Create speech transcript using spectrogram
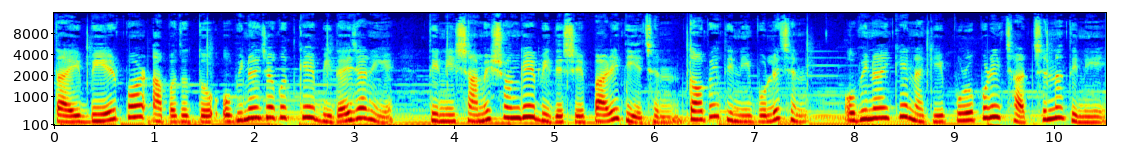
তাই বিয়ের পর আপাতত অভিনয় জগৎকে বিদায় জানিয়ে তিনি স্বামীর সঙ্গে বিদেশে পাড়ি দিয়েছেন। তবে তিনি বলেছেন, অভিনয়কে নাকি পুরোপুরি ছাড়ছেন না তিনি।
